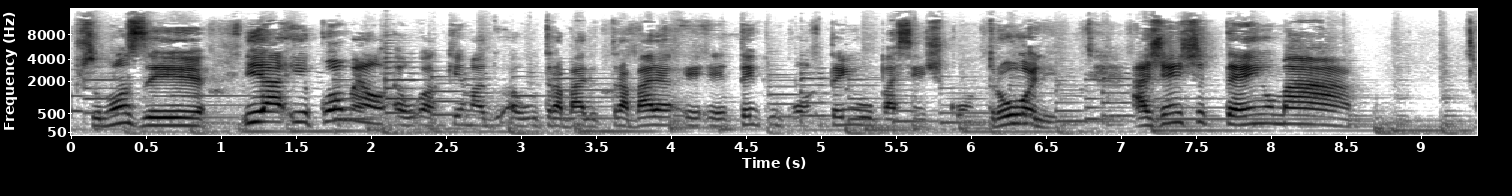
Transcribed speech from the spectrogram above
E, a, e como é a, a queimadura, o trabalho trabalha, é, é, tem, tem o paciente controle, a gente tem uma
